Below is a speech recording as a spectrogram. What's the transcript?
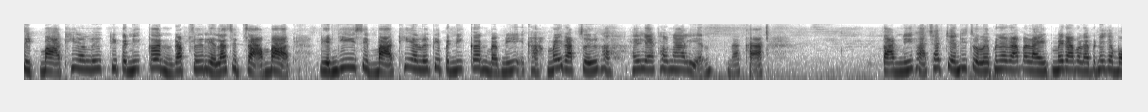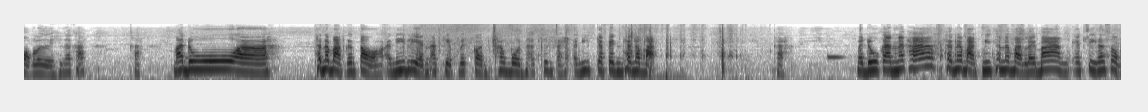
สิบบาทที่ระลึกที่เป็นนิกเกิลรับซื้อเหรียญละสิบสามบาท เหรียญยี่สิบาทที่ระลึกที่เป็นนิกเกิลแบบนี้ค่ะ ไม่รับซื้อค่ะ ให้แลกเท่าหน้าเหรียญนะคะ ตามนี้ค่ะ ชัดเจนที่สุดเลยไม่ได้รับอะไร ไม่รับอะไรไม่ได้จะบอกเลยนะคะค่ะ มาดูธนบัตรกันต่อ อันนี้เหรียญเอะเก็บไว้ก่อนข้างบนเอะขึ้นไป อันนี้จะเป็นธนบัตรค่ะ มาดูกันนะคะ ธนบัตรมีธนบัตรอะไรบ้าง FC เขาส่ง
